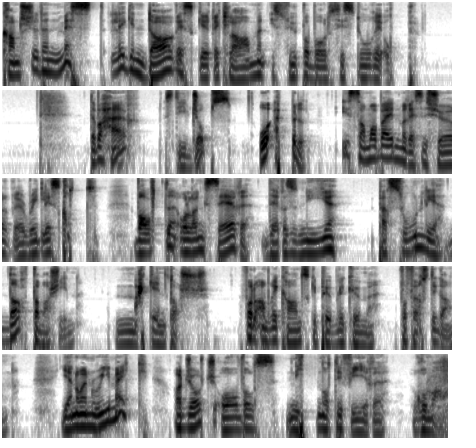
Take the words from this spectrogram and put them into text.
kanskje den mest legendariske reklamen i Superbowls historie opp. Det var her Steve Jobs og Apple, i samarbeid med regissør Ridley Scott, valgte å lansere deres nye personlige datamaskin, Macintosh, for det amerikanske publikummet for første gang, gjennom en remake av George Orwells 1984-roman.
